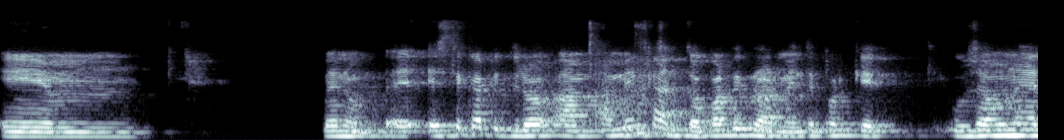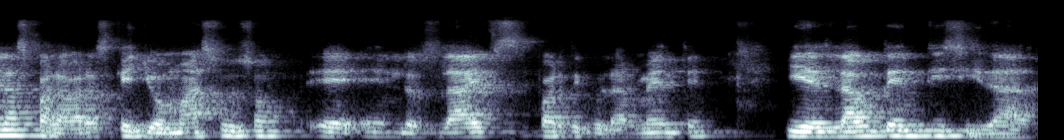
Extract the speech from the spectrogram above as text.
Eh, bueno, este capítulo a, mí me encantó particularmente porque usa una de las palabras que yo más uso eh, en los lives particularmente, y es la autenticidad,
